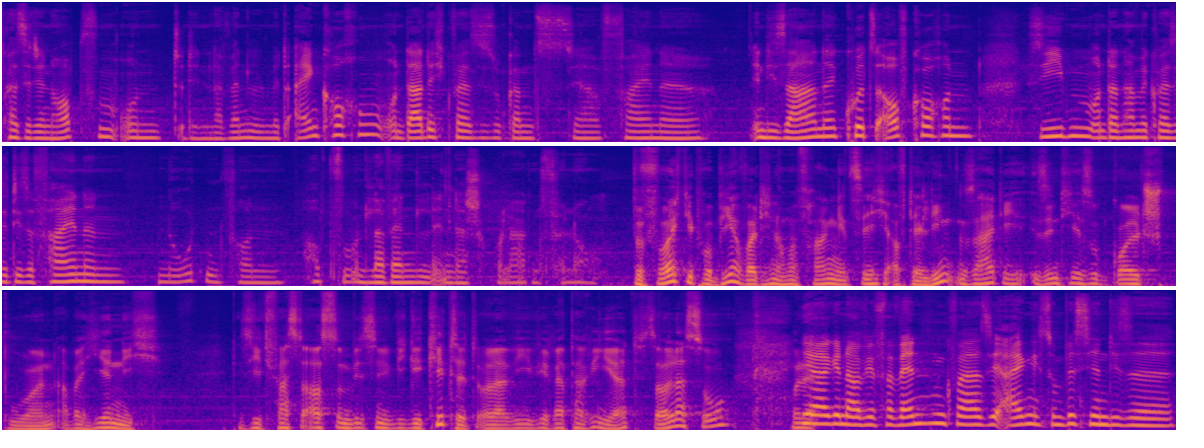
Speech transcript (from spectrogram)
quasi den Hopfen und den Lavendel mit einkochen und dadurch quasi so ganz ja, feine in die Sahne kurz aufkochen, sieben und dann haben wir quasi diese feinen Noten von Hopfen und Lavendel in der Schokoladenfüllung. Bevor ich die probiere, wollte ich noch mal fragen, jetzt sehe ich auf der linken Seite sind hier so Goldspuren, aber hier nicht. Das sieht fast aus so ein bisschen wie gekittet oder wie, wie repariert. Soll das so? Oder? Ja, genau. Wir verwenden quasi eigentlich so ein bisschen diese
